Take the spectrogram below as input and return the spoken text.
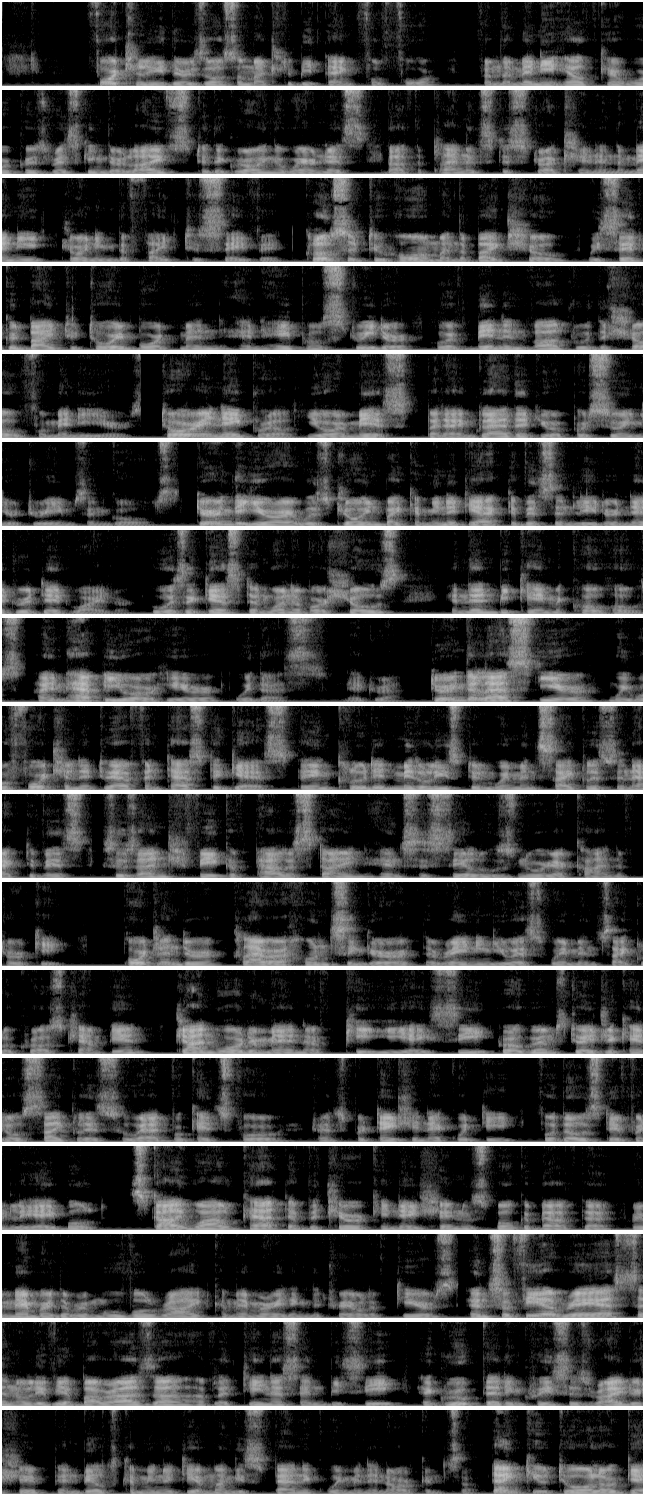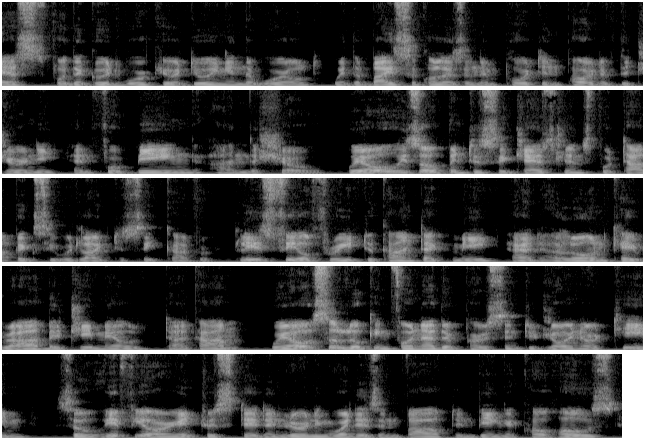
Fortunately, there is also much to be thankful for, from the many healthcare workers risking their lives to the growing awareness about the planet's destruction and the many joining the fight to save it. Closer to home on the bike show, we said goodbye to Tori Bortman and April Streeter, who have been involved with the show for many years. Tori and April, you are missed, but I am glad that you are pursuing your dreams and goals. During the year, I was joined by community activist and leader Nedra Deadwyler, who was a guest on one of our shows and then became a co host. I am happy you are here with us, Nedra. During the last year, we were fortunate to have fantastic guests. They included Middle Eastern women cyclists and activists Suzanne Shfik of Palestine and Cecile Uznurya Khan of Turkey. Portlander Clara Honsinger, the reigning U.S. women's cyclocross champion, John Waterman of PEAC programs to educate all cyclists who advocates for transportation equity for those differently abled, Sky Wildcat of the Cherokee Nation, who spoke about the Remember the Removal ride commemorating the Trail of Tears, and Sofia Reyes and Olivia Barraza of Latinas en Bici, a group that increases ridership and builds community among Hispanic women in Arkansas. Thank you to all our guests for the good work you are doing in the world with the bicycle as an important part of the journey and for being on the show. We are always open to suggestions for topics you would like to see covered. Please feel free to contact me at alonekrab at gmail.com. We're also looking for another person to join our team, so if you are interested in learning what is involved in being a co host,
